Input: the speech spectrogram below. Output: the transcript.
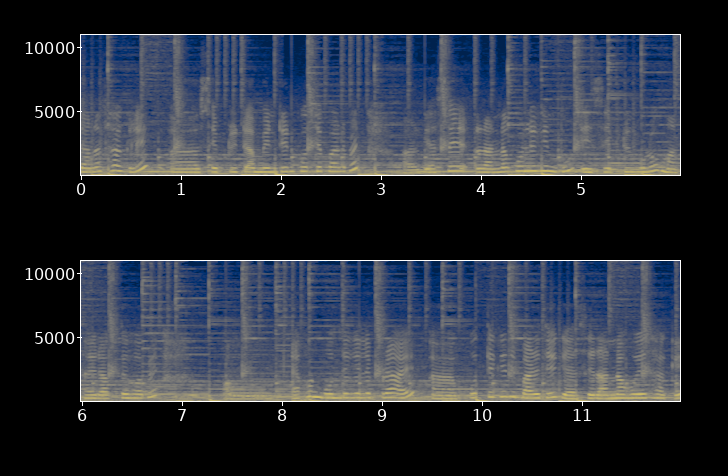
জানা থাকলে সেফটিটা মেনটেন করতে পারবেন। আর গ্যাসে রান্না করলে কিন্তু এই সেফটিগুলো মাথায় রাখতে হবে। এখন বলতে গেলে প্রায় প্রত্যেকেরই বাড়িতে গ্যাসে রান্না হয়ে থাকে।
